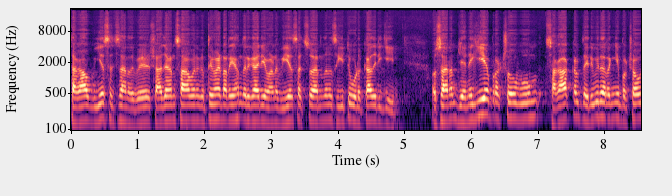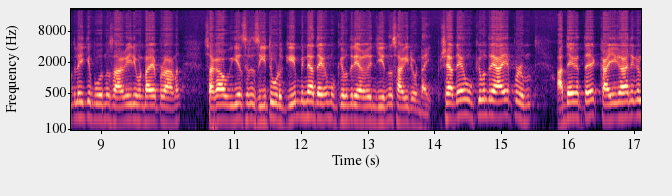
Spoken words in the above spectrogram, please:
സഖാവ് വി എസ് അച്യുതാനന്ദൻ ഷാജഹാൻ സാഹിബിന് കൃത്യമായിട്ട് അറിയാവുന്ന ഒരു കാര്യമാണ് വി എസ് അച്യുതാനന്ദന് സീറ്റ് കൊടുക്കാതിരിക്കുകയും അവസാനം ജനകീയ പ്രക്ഷോഭവും സഖാക്കൾ തെരുവിലിറങ്ങി പ്രക്ഷോഭത്തിലേക്ക് പോകുന്ന സാഹചര്യം ഉണ്ടായപ്പോഴാണ് സഖാവ് വി എസിന് സീറ്റ് കൊടുക്കുകയും പിന്നെ അദ്ദേഹം മുഖ്യമന്ത്രിയാകുകയും ചെയ്യുന്ന സാഹചര്യം ഉണ്ടായി. പക്ഷേ അദ്ദേഹം മുഖ്യമന്ത്രി ആയപ്പോഴും അദ്ദേഹത്തെ കൈകാലുകൾ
